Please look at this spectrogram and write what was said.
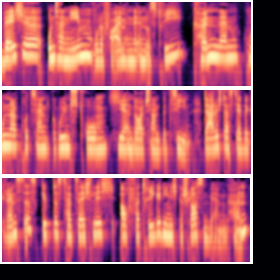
Welche Unternehmen oder vor allem in der Industrie können denn 100 Prozent Grünstrom hier in Deutschland beziehen? Dadurch, dass der begrenzt ist, gibt es tatsächlich auch Verträge, die nicht geschlossen werden können.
